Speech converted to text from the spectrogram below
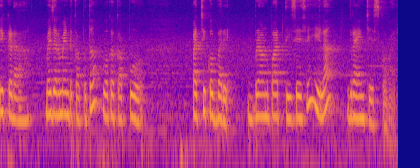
ఇక్కడ మెజర్మెంట్ కప్పుతో ఒక కప్పు పచ్చి కొబ్బరి బ్రౌన్ పార్ట్ తీసేసి ఇలా గ్రైండ్ చేసుకోవాలి.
